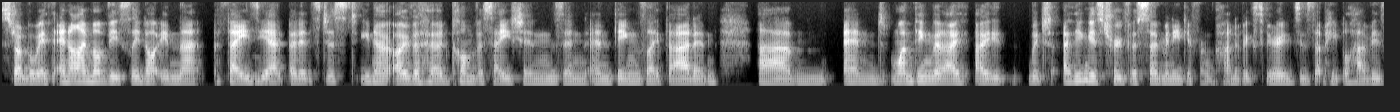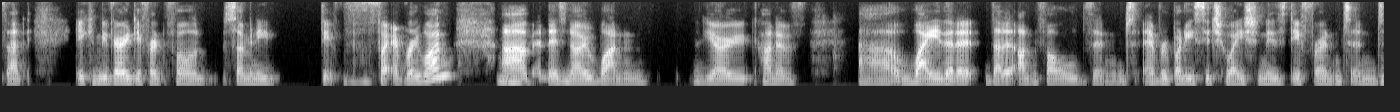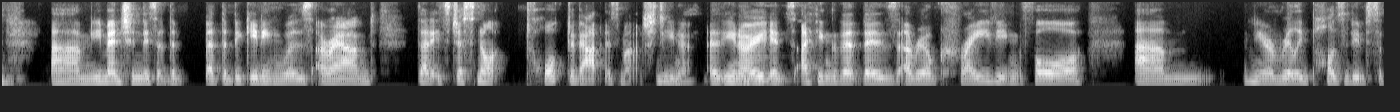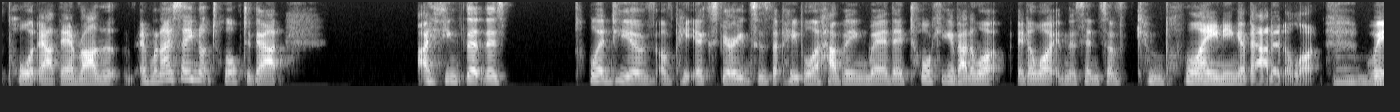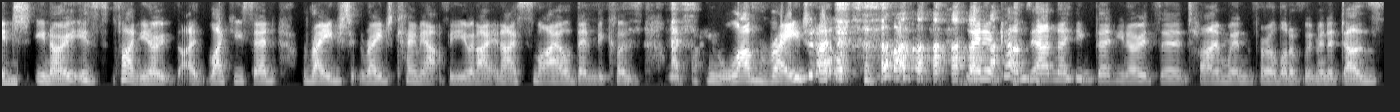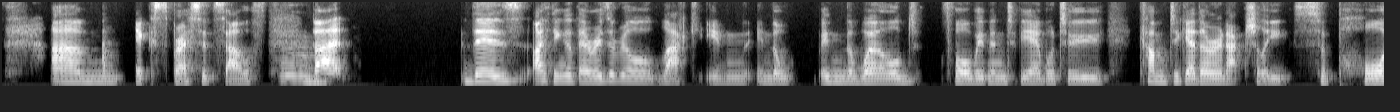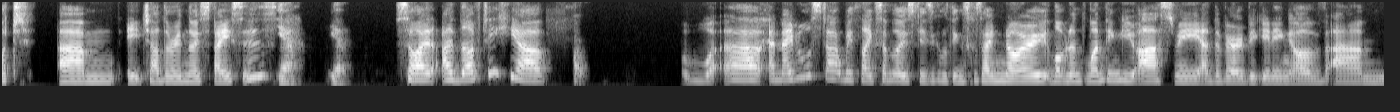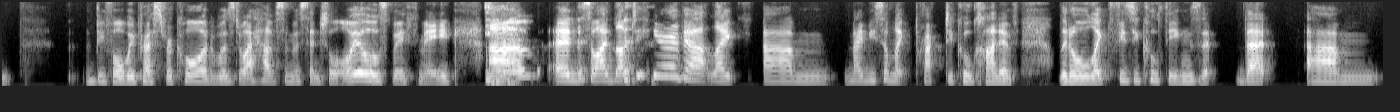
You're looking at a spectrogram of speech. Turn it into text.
struggle with. And i'm obviously not in that phase mm. yet but it's just you know overheard conversations and and things like that. And um and one thing that i i which i think is true for so many different kind of experiences that people have is that it can be very different for so many for everyone. Mm. um and there's no one you know kind of uh, way that it that it unfolds and everybody's situation is different. And mm um, you mentioned this at the at the beginning was around that it's just not talked about as much do you know mm-hmm. uh, you know mm-hmm. it's i think that there's a real craving for um you know really positive support out there rather and when i say not talked about i think that there's plenty of of experiences that people are having where they're talking about a lot it a lot in the sense of complaining about it a lot mm. which you know is fine you know I, like you said rage rage came out for you and i and i smiled then because i fucking love rage and i love when it comes out and i think that you know it's a time when for a lot of women it does um express itself mm. but there's i think that there is a real lack in in the in the world for women to be able to come together and actually support um, each other in those spaces. Yeah, yeah. So I, I'd love to hear, uh, and maybe we'll start with like some of those physical things because I know, one thing you asked me at the very beginning of um, before we press record was do I have some essential oils with me? Yeah. Um, and so I'd love to hear about like um, maybe some like practical kind of little like physical things that that um,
